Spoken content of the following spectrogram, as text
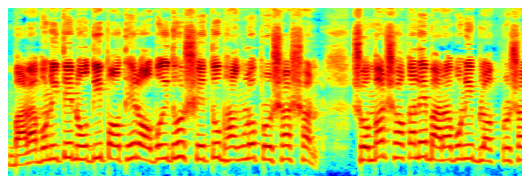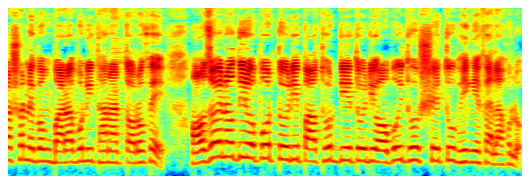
বারাবণীতে নদী পথের অবৈধ সেতু ভাঙল প্রশাসন। সোমবার সকালে বারাবণী ব্লক প্রশাসন এবং বারাবণী থানার তরফে অজয় নদীর ওপর তৈরি পাথর দিয়ে তৈরি অবৈধ সেতু ভেঙে ফেলা হলো।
